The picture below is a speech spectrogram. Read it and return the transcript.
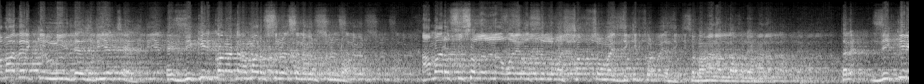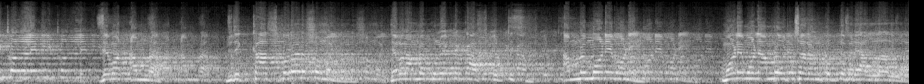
আমাদেরকে নির্দেশ দিয়েছেন, এই জিকির করাটা আমার রসুল্লাহ সাল্লামের শূন্য আমার রসুল সাল্লাহ আলাইসাল্লাম সব সময় জিকির করতেন, সুবহানাল্লাহ বলেন। তাহলে জিকির করলে, যেমন আমরা, যদি কাজ করার সময়, যেমন আমরা কোনো একটা কাজ করতেছি, আমরা মনে মনে মনে মনে মনে মনে আমরা উচ্চারণ করতে পারি আল্লাহ আল্লাহ।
